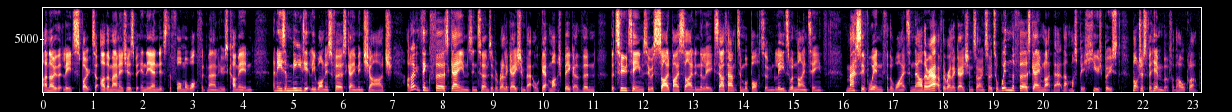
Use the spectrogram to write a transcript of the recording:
I know that Leeds spoke to other managers, but in the end, it's the former Watford man who's come in, and he's immediately won his first game in charge. I don't think first games in terms of a relegation battle get much bigger than the two teams who were side by side in the league. Southampton were bottom, Leeds were 19th massive win for the Whites, and now they're out of the relegation zone. So to win the first game like that, that must be a huge boost, not just for him, but for the whole club.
